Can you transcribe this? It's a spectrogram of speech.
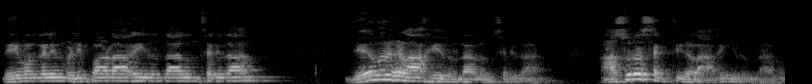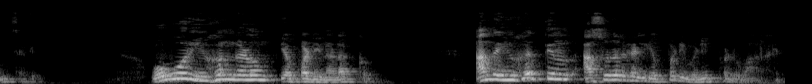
தெய்வங்களின் வெளிப்பாடாக இருந்தாலும் சரிதான். தேவர்களாக இருந்தாலும் சரிதான். அசுர சக்திகளாக இருந்தாலும் சரி. ஒவ்வொரு யுகங்களும் எப்படி நடக்கும்? அந்த யுகத்தில் அசுரர்கள் எப்படி வெளிப்படுவார்கள்?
